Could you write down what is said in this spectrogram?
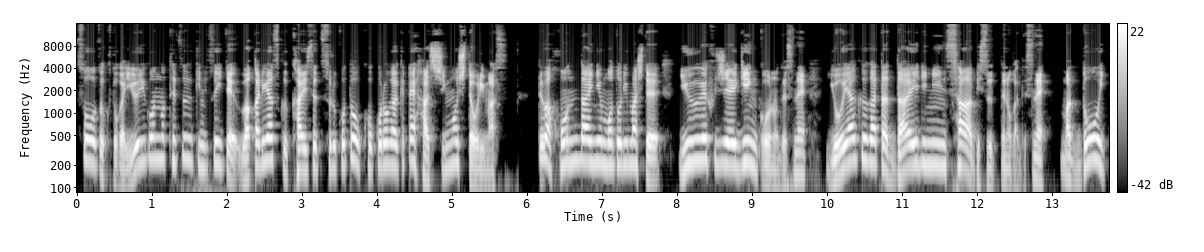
相続とか遺言の手続きについて分かりやすく解説することを心がけて発信をしております。では本題に戻りまして、UFJ 銀行のですね、予約型代理人サービスってのがですね、まあ、どういっ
